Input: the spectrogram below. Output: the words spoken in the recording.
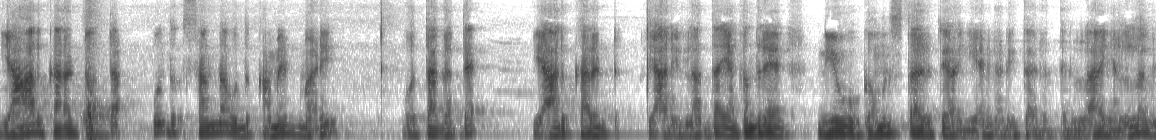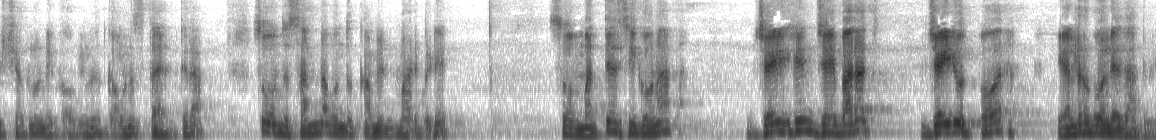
ಯಾರು ಕರೆಕ್ಟ್ ಅಂತ ಒಂದು ಸಣ್ಣ ಒಂದು ಕಮೆಂಟ್ ಮಾಡಿ ಗೊತ್ತಾಗತ್ತೆ. ಯಾರು ಕರೆಕ್ಟ್ ಯಾರು ಇಲ್ಲ ಅಂತ. ಯಾಕಂದ್ರೆ ನೀವು ಗಮನಿಸ್ತಾ ಇರ್ತೀರಾ, ಏನ್ ನಡೀತಾ ಇರುತ್ತೆ ಎಲ್ಲ ಎಲ್ಲ ವಿಷಯಗಳು ನೀವು ಗಮನಿಸ್ತಾ ಇರ್ತೀರಾ. ಸೊ ಒಂದು ಸಣ್ಣ ಒಂದು ಕಮೆಂಟ್ ಮಾಡಿಬಿಡಿ. ಸೊ ಮತ್ತೆ ಸಿಗೋಣ. ಜೈ ಹಿಂದ್, ಜೈ ಭಾರತ್, ಜೈ ಯೂತ್ ಪವರ್. ಎಲ್ರಿಗೂ ಒಳ್ಳೇದಾಗ್ಲಿ.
